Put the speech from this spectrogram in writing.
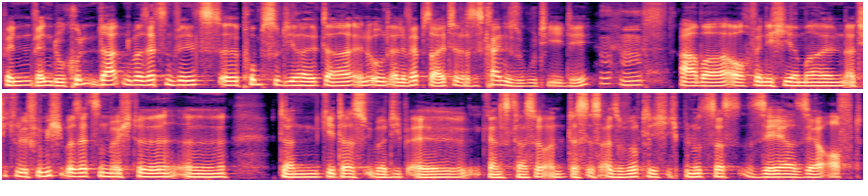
wenn, wenn du Kundendaten übersetzen willst, äh, pumpst du die halt da in irgendeine Webseite. Das ist keine so gute Idee. Mm -mm. Aber auch wenn ich hier mal einen Artikel für mich übersetzen möchte, äh, dann geht das über DeepL ganz klasse. Und das ist also wirklich, ich benutze das sehr, sehr oft.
